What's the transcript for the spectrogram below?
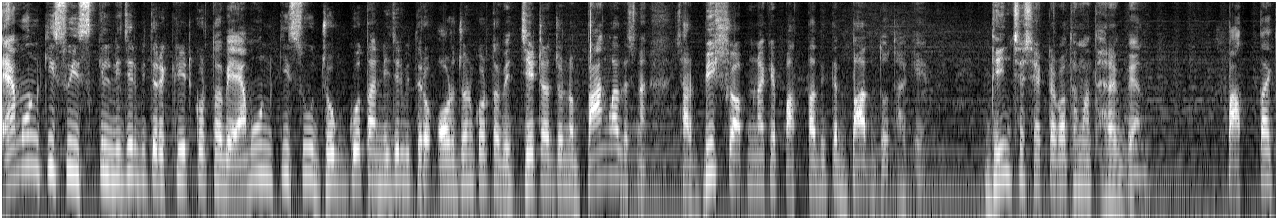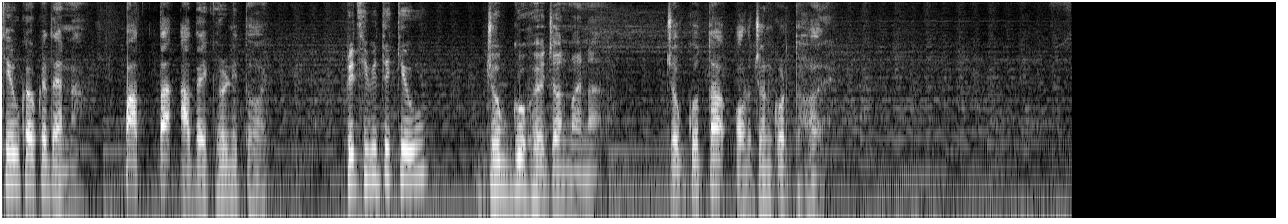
এমন কিছু স্কিল নিজের ভিতরে ক্রিয়েট করতে হবে, এমন কিছু যোগ্যতা নিজের ভিতরে অর্জন করতে হবে যেটার জন্য বাংলাদেশ না সারা বিশ্ব আপনাকে পাত্তা দিতে বাধ্য থাকে। দিন শেষে একটা কথা মাথায় রাখবেন, পাত্তা কেউ কাউকে দেয় না, পাত্তা আদায় করে নিতে হয়। পৃথিবীতে কেউ যোগ্য হয়ে জন্মায় না, যোগ্যতা অর্জন করতে হয়।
